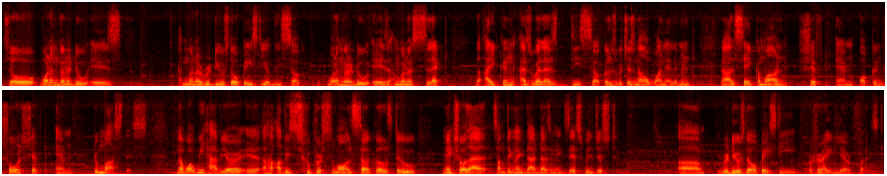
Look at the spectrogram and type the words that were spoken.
So what I'm to do is I'm to reduce the opacity of these circles what I'm to do is I'm to select the icon as well as these circles which is now one element. And I'll say command shift M or control shift M to mask this. Now what we have here are these super small circles to make sure that something like that doesn't exist. We'll just um, reduce the opacity right here first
